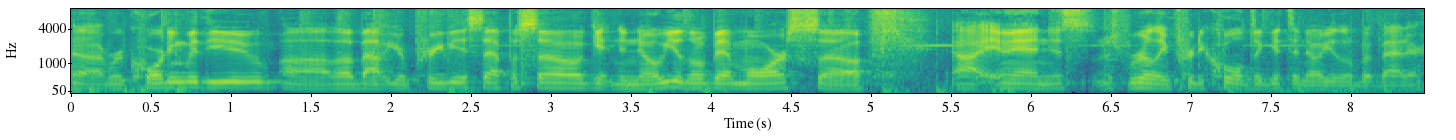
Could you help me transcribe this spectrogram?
uh, recording with you uh, about your previous episode, getting to know you a little bit more. So, uh, man, it's, it's really pretty cool to get to know you a little bit better.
